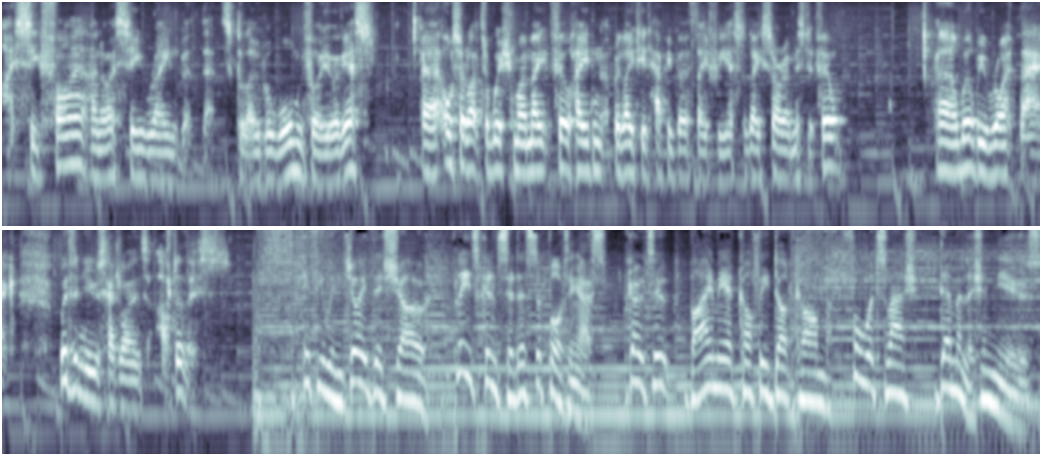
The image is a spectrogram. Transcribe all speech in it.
I see fire and I see rain, but that's global warming for you, I guess. Uh, also, like to wish my mate Phil Hayden a belated happy birthday for yesterday. Sorry I missed it, Phil. Uh, we'll be right back with the news headlines after this. If you enjoyed this show, please consider supporting us. Go to buymeacoffee.com forward slash demolition news.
